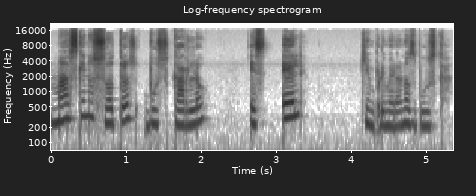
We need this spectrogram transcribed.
Más que nosotros buscarlo, es Él quien primero nos busca.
